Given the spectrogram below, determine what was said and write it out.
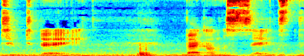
to today. Back on the 6th.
